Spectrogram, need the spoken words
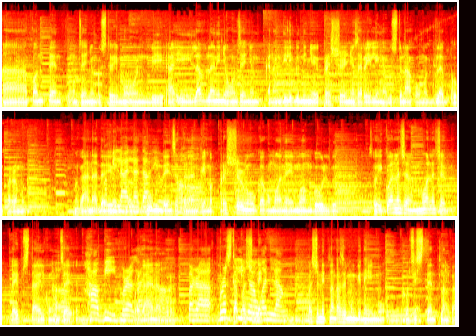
ah, content, kung unsa inyong gusto himuon, be ah, i-love lang ninyo kung unsa inyong kanang dili gud ninyo i-pressure nyo sarili nga gusto na ako mag-vlog ko para mag mag-ana dayon, Makilala dayon. din sa tanan Oo. kay ma-pressure mo ka kung mo na imo ang goal gud. So ikuan lang siya, mo lang siya lifestyle kung unsa hobby murag Murag ana, ana ah. murag- para murag Basta kalingawan lang passionate lang kasi mong ginahimo. Consistent lang ka.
